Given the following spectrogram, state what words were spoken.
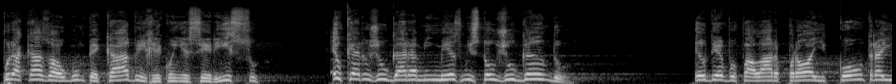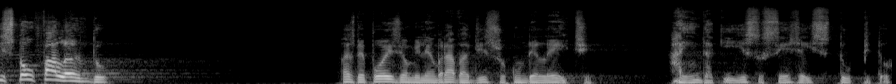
Por acaso há algum pecado em reconhecer isso? Eu quero julgar a mim mesmo, estou julgando. Eu devo falar pró e contra e estou falando. Mas depois eu me lembrava disso com deleite, ainda que isso seja estúpido.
